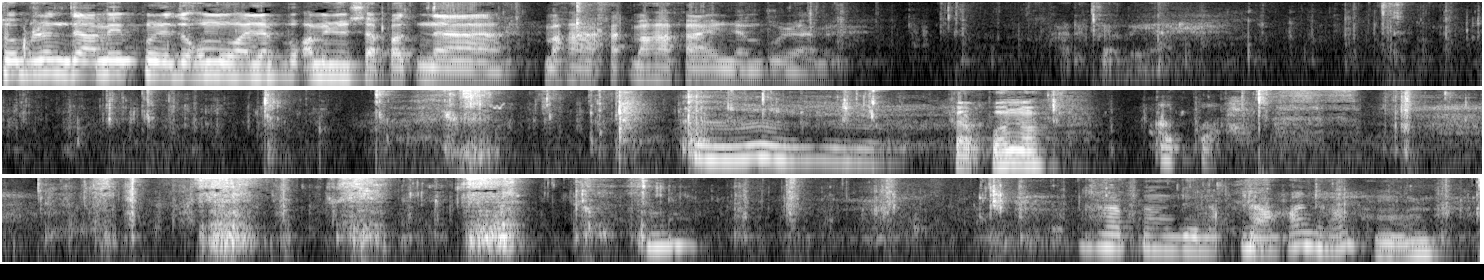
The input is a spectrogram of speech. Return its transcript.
Sobrang dami po nito. Kumuha lang po kami ng sapat na makaka makakain lang po namin. Mm. Sarap po, no? Opo. Masarap ng dinakdakan, ha? Mm.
